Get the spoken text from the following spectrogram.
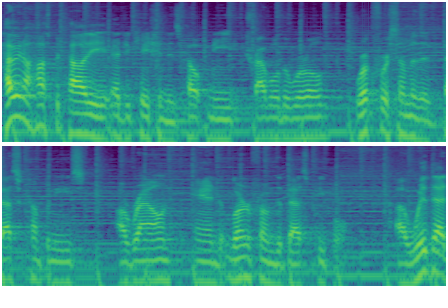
Having a hospitality education has helped me travel the world, work for some of the best companies around, and learn from the best people. Uh, with that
